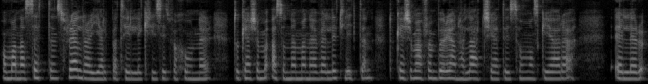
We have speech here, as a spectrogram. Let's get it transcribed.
Om man har sett ens föräldrar hjälpa till i krissituationer, då kanske man, alltså när man är väldigt liten, då kanske man från början har lärt sig att det är så man ska göra. Eller,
